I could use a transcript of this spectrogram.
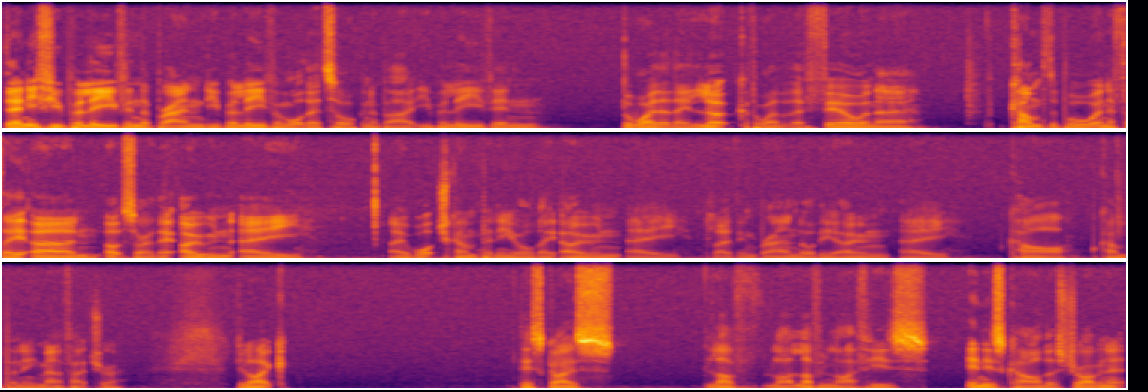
Then, if you believe in the brand, you believe in what they're talking about, you believe in the way that they look, the way that they feel, and they're comfortable. And if they earn, oh, sorry, they own a a watch company, or they own a clothing brand, or they own a car company manufacturer, you're like, this guy's love like loving life. He's in his car that's driving it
